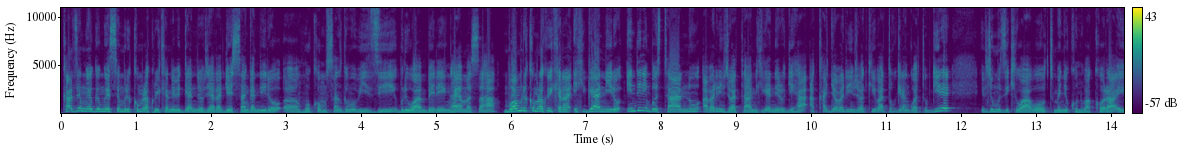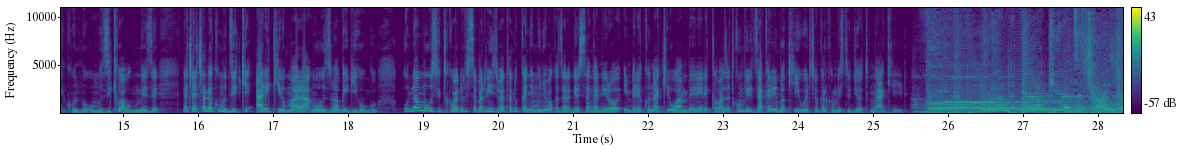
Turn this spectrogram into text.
Kaze mwebwe mwese muri ko murakurikirana ibiganiro bya radio isanganiro eh, nkuko musanzwe mubizi buri wa mbere nk'aya masaha muba muri ko murakurikirana ikiganiro indirimbo zitanu abarinzi batanu ikiganiro giha akajyo abarinzi bakiri bato kugira ngo batubwire ivyo umuziki wabo tumenye ukuntu bakora ikuntu umuziki wabo umeze na cyane cyane ko umuziki ari kirumara mu buzima bw'igihugu uno munsi tukaba dufite abarinzi batandukanye mu nyubako za radio isanganiro imbere ko nakiri wa mbere reka banze twumvirize akaririmbo kiwe cyo garuka muri studio tumwakire kiratse canje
